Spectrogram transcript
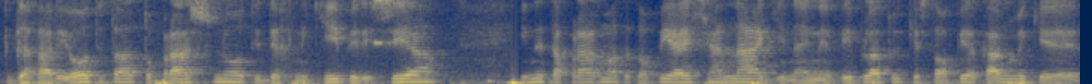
την καθαριότητα, το πράσινο, την τεχνική υπηρεσία, είναι τα πράγματα τα οποία έχει ανάγκη να είναι δίπλα του και στα οποία κάνουμε και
